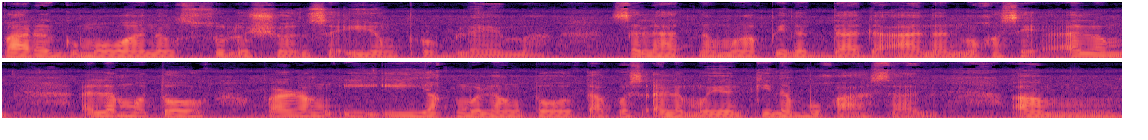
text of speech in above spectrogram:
para gumawa ng solusyon sa iyong problema sa lahat ng mga pinagdadaanan mo. Kasi alam alam mo to parang iiyak mo lang to tapos alam mo yun kinabukasan um,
